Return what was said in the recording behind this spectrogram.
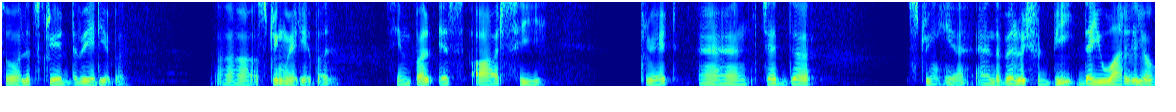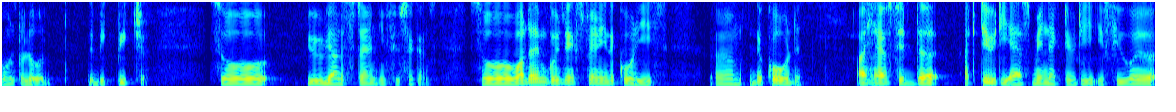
so let's create the variable uh, string variable simple src create and set the string here and the value should be the url you're going to load the big picture. So you will understand in few seconds. So what i'm going to explain in the code is um, the code i have set the activity as main activity. If you uh,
